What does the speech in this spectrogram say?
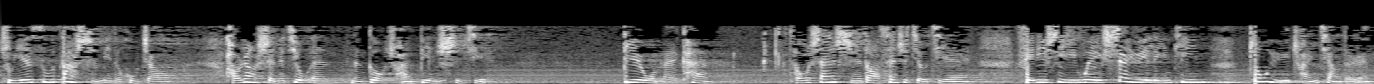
主耶稣大使命的呼召，好让神的救恩能够传遍世界。第二，我们来看从三十到三十九节，腓力是一位善于聆听、忠于传讲的人。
